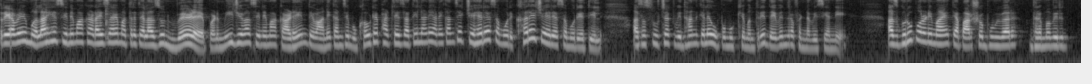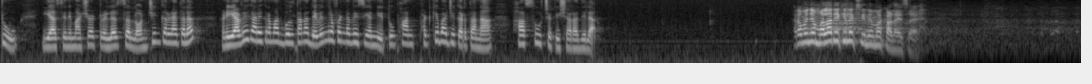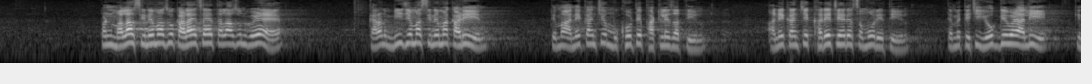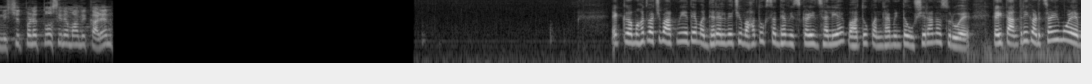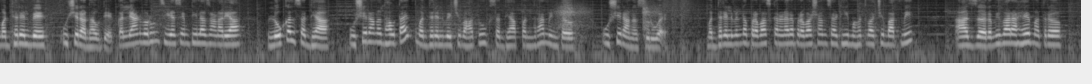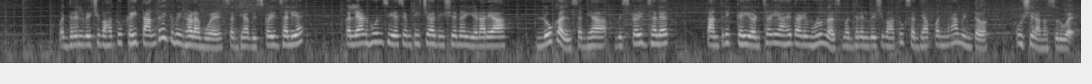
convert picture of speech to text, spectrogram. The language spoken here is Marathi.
तर यावेळी मलाही सिनेमा काढायचा आहे मात्र त्याला अजून वेळ आहे. पण मी जेव्हा सिनेमा काढेन तेव्हा अनेकांचे मुखवटे फाटले जातील आणि अनेकांचे चेहरे समोर खरे चेहरे समोर येतील असं सूचक विधान केलं उपमुख्यमंत्री देवेंद्र फडणवीस यांनी. आज गुरुपौर्णिमा आहे त्या पार्श्वभूमीवर धर्मवीर टू या सिनेमाच्या ट्रेलरचं लॉन्चिंग करण्यात आलं. आणि यावेळी कार्यक्रमात बोलताना देवेंद्र फडणवीस यांनी तुफान फटकेबाजी करताना हा सूचक इशारा दिला. म्हणजे मला देखील एक सिनेमा काढायचा आहे. पण मला सिनेमा जो काढायचा आहे त्याला अजून वेळ आहे. कारण मी जेव्हा सिनेमा काढीन तेव्हा अनेकांचे मुखोटे फाटले जातील अनेकांचे खरे चेहरे समोर येतील त्यामुळे त्याची योग्य वेळ आली की निश्चितपणे तो सिनेमा मी काढेन. एक महत्वाची बातमी येते मध्य रेल्वेची वाहतूक सध्या विस्कळीत झाली आहे. वाहतूक पंधरा मिनिटं उशिरानं सुरू आहे. काही तांत्रिक अडचणीमुळे मध्य रेल्वे उशिरा धावते कल्याणवरून सीएसएमटीला जाणाऱ्या लोकल सध्या उशिरानं धावत आहेत मध्य रेल्वेची वाहतूक सध्या पंधरा मिनिटं उशिरानं सुरू आहे. मध्य रेल्वेनं प्रवास करणाऱ्या प्रवाशांसाठी महत्त्वाची महत्वाची बातमी. आज रविवार आहे मात्र मध्य रेल्वेची वाहतूक काही तांत्रिक बिघाडामुळे सध्या विस्कळीत झाली आहे. कल्याणहून सीएसएमटीच्या दिशेनं येणाऱ्या लोकल सध्या विस्कळीत झाल्यात. तांत्रिक काही अडचणी आहेत आणि म्हणूनच मध्य रेल्वेची वाहतूक सध्या पंधरा मिनिटं उशिरानं सुरू आहे.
